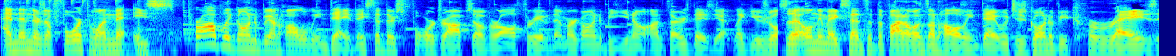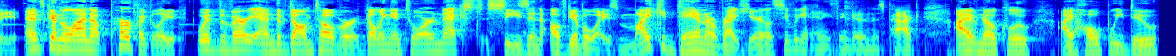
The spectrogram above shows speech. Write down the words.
and then there's a fourth one that is probably going to be on Halloween day. They said there's four drops overall. Three of them are going to be, you know, on Thursdays yeah, like usual. So that only makes sense that the final one's on Halloween day, which is going to be crazy. And it's going to line up perfectly with the very end of Domtober going into our next season of giveaways. Mike Danna right here. Let's see if we get anything good in this pack. I have no clue. I hope we do.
